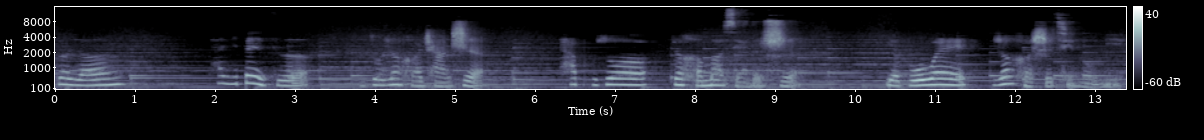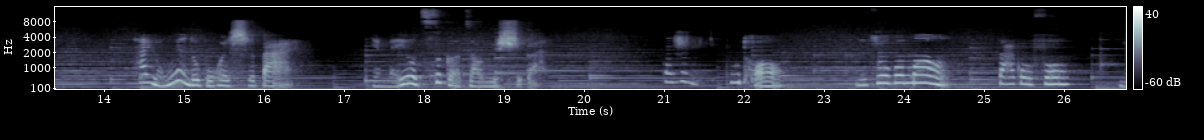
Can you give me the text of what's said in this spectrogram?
一个人，他一辈子不做任何尝试，他不做任何冒险的事，也不为任何事情努力，他永远都不会失败，也没有资格遭遇失败。但是你不同，你做过梦，发过疯。你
